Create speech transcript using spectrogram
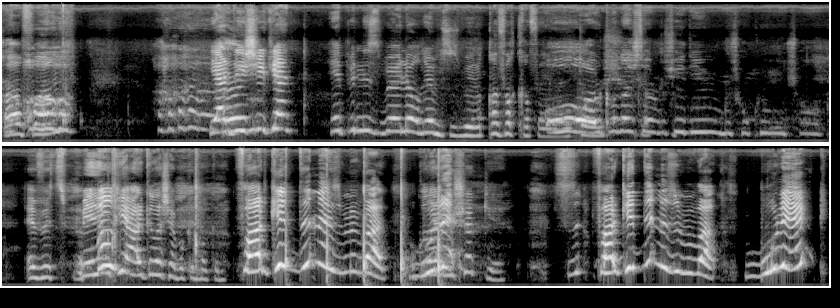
kafam. Yer değişirken hepiniz böyle oluyor musunuz böyle kafa kafaya? Oo Doğru. arkadaşlar bir şey diyeyim mi? Bu çok yumuşak. Evet. Benimki arkadaşlar bakın bakın. Fark ettiniz mi bak? O Bu kadar renk, yumuşak ki. siz fark ettiniz mi bak? Bu renk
